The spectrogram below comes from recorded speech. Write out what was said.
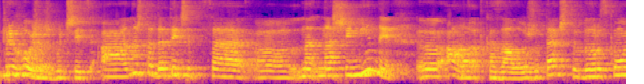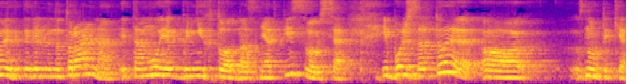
пригожа ж гучыць. А ну што датычыцца э, на, нашай Ніны, э, Алла адказала ўжо так, што ў беларускай мове гэта вельмі натуральна, і таму як бы ніхто ад нас не адпісваўся. І больш за тое, э, зноў такі,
